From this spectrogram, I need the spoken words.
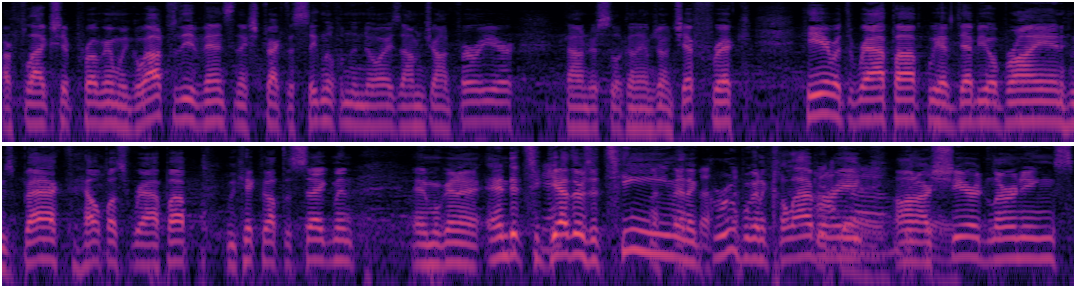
our flagship program. We go out to the events and extract the signal from the noise. I'm John Furrier, founder of SiliconANGLE. John Jeff Frick. Here with the wrap up, we have Debbie O'Brien, who's back to help us wrap up. We kicked off the segment and we're going to end it together yeah. as a team and a group. We're going to collaborate on our shared learnings,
